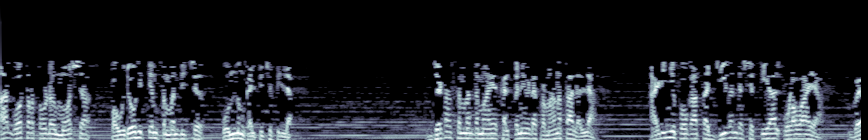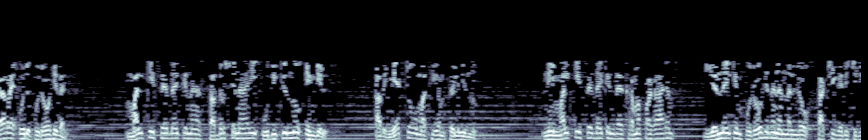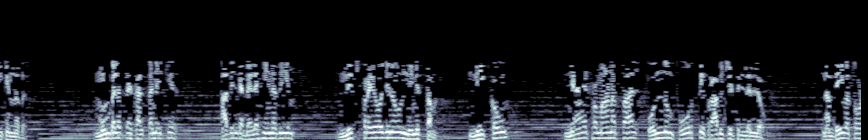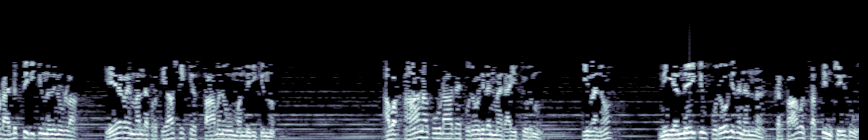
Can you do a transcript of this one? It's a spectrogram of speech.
ആ ഗോത്രത്തോട് മോശ പൌരോഹിത്യം സംബന്ധിച്ച് ഒന്നും കൽപ്പിച്ചിട്ടില്ല. ജഡസംബന്ധമായ കൽപ്പനയുടെ പ്രമാണത്താലല്ല അഴിഞ്ഞു പോകാത്ത ജീവന്റെ ശക്തിയാൽ ഉളവായ വേറെ ഒരു പുരോഹിതൻ മൽക്കി സേദക്കിന് സദൃശനായി ഉദിക്കുന്നു എങ്കിൽ അത് ഏറ്റവും അധികം തെളിയുന്നു. നീ മൽക്കി സേദക്കിന്റെ ക്രമപ്രകാരം എന്നേക്കും പുരോഹിതനെന്നല്ലോ സാക്ഷീകരിച്ചിരിക്കുന്നത്. മുമ്പലത്തെ കൽപ്പനയ്ക്ക് അതിന്റെ ബലഹീനതയും നിഷ്പ്രയോജനവും നിമിത്തം നീക്കവും ന്യായപ്രമാണത്താൽ ഒന്നും പൂർത്തി പ്രാപിച്ചിട്ടില്ലല്ലോ. നാം ദൈവത്തോട് അടുത്തിരിക്കുന്നതിനുള്ള ഏറെ നല്ല പ്രത്യാശയ്ക്ക് സ്ഥാപനവും വന്നിരിക്കുന്നു. അവർ ആണ കൂടാതെ പുരോഹിതന്മാരായിത്തീർന്നു. ഇവനോ നീ എന്നേക്കും പുരോഹിതനെന്ന് കർത്താവ് സത്യം ചെയ്തു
